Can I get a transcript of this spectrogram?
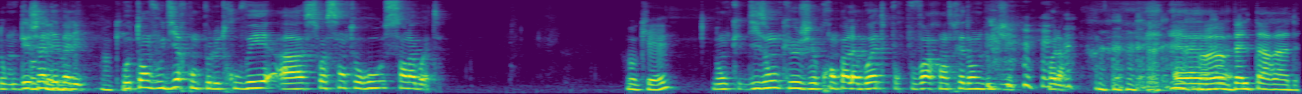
Donc déjà déballé. Autant vous dire qu'on peut le trouver à 60 euros sans la boîte. Ok. Donc disons que je prends pas la boîte pour pouvoir rentrer dans le budget. voilà. Euh, Oh, belle parade.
